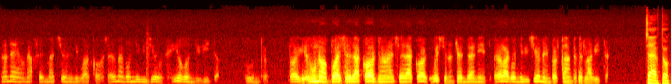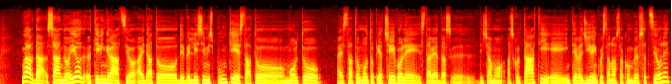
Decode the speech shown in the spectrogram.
non è un'affermazione di qualcosa, è una condivisione, io condivido, punto. Poi uno può essere d'accordo, non essere d'accordo, questo non c'entra niente, però la condivisione è importante per la vita. Certo. Guarda Sandro, io ti ringrazio, hai dato dei bellissimi spunti, è stato molto è stato molto piacevole stare ad as- diciamo, ascoltarti e interagire in questa nostra conversazione.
